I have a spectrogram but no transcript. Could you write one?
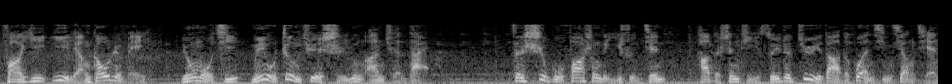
法医易良高认为，刘某奇没有正确使用安全带，在事故发生的一瞬间，他的身体随着巨大的惯性向前，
